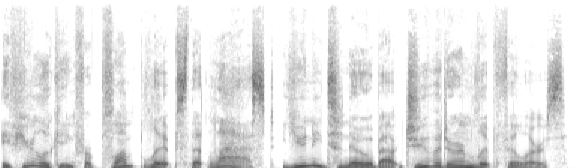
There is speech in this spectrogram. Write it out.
If you're looking for plump lips that last, you need to know about Juvederm lip fillers.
